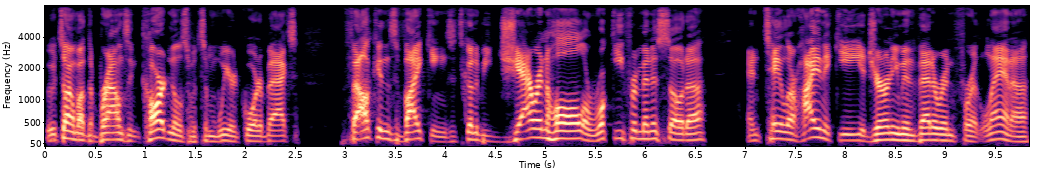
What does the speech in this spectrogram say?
We were talking about the Browns and Cardinals with some weird quarterbacks. Falcons Vikings. It's going to be Jaren Hall, a rookie from Minnesota, and Taylor Heinicke, a journeyman veteran for Atlanta,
